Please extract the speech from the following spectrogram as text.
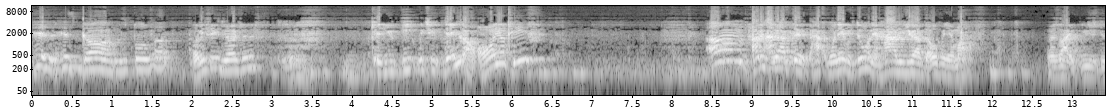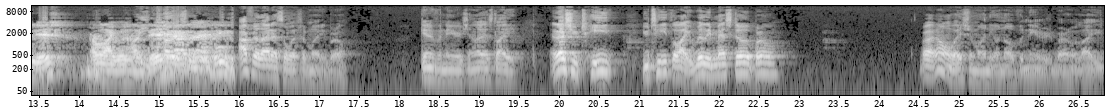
His, his gums blew up. Let me see, Judge. Can you eat what you? Then you got all your teeth. Um, How did you I- have to? How, when they were doing it, how did you have to open your mouth? It was like you just do this, or like was it like this? I feel like that's a waste of money, bro. Getting veneers unless like unless you teeth your teeth are like really messed up, bro. Bro, don't waste your money on no veneers, bro. Like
